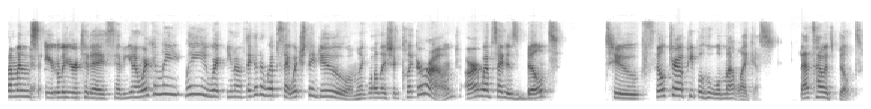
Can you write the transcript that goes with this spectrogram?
Someone s- earlier today said, you know, where can Lee, Lee, where, you know, if they got a website, what should they do? I'm like, well, they should click around. Our website is built to filter out people who will not like us. That's how it's built.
